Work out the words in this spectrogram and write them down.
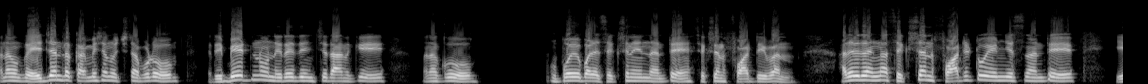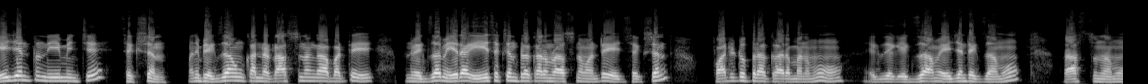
మనం ఒక ఏజెంట్ల కమిషన్ వచ్చినప్పుడు రిబేట్ను నిరోధించడానికి మనకు ఉపయోగపడే సెక్షన్ ఏంటంటే సెక్షన్ ఫార్టీ వన్. అదేవిధంగా సెక్షన్ ఫార్టీ టూ ఏం చేస్తుందంటే ఏజెంట్ను నియమించే సెక్షన్. మనం ఇప్పుడు ఎగ్జామ్ కన్నా రాస్తున్నాం కాబట్టి మనం ఎగ్జామ్ ఏ ఏ సెక్షన్ ప్రకారం రాస్తున్నాం అంటే సెక్షన్ ఫార్టీ టూ ప్రకారం మనము ఎగ్జా ఎగ్జామ్ ఏజెంట్ ఎగ్జాము రాస్తున్నాము.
